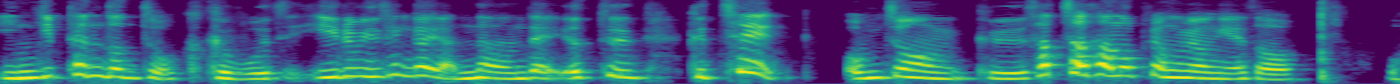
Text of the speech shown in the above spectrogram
independent work 그 뭐지? 이름이 생각이 안 나는데 여튼 그 책 엄청 그 4차 산업혁명에서 어,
